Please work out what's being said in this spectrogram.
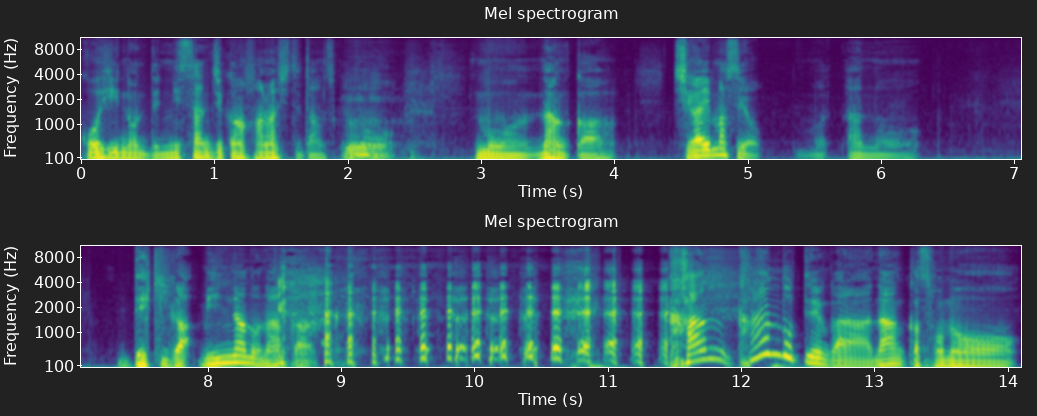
コーヒー飲んで2、3時間話してたんですけど、もうなんか、違いますよ。あの、出来が。みんなのなんか、感、感度っていうのかななんかその、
